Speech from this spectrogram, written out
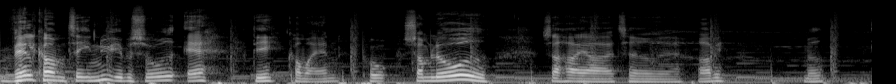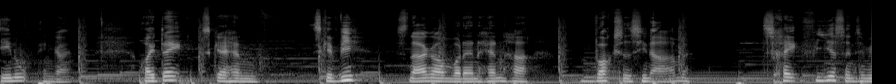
Velkommen til en ny episode af Det kommer an på. Som lovet, så har jeg taget uh, Rabbi med endnu en gang. Og i dag skal, han, skal vi snakke om, hvordan han har vokset sine arme 3-4 cm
